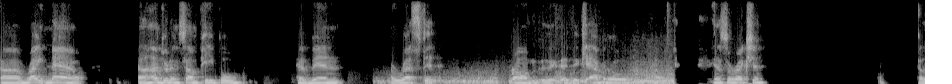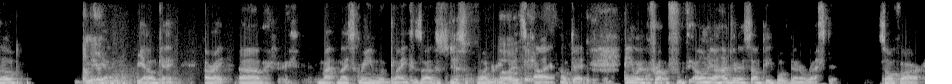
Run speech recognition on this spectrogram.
um, right now, a hundred and some people have been arrested from the, the Capitol uh, insurrection? Hello? I'm here. Yeah. Yeah. Okay. All right. Um, my, my screen went blank because I was just wondering, Oh, but it's okay. fine. Okay. Anyway, from, from only a hundred and some people have been arrested so far,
